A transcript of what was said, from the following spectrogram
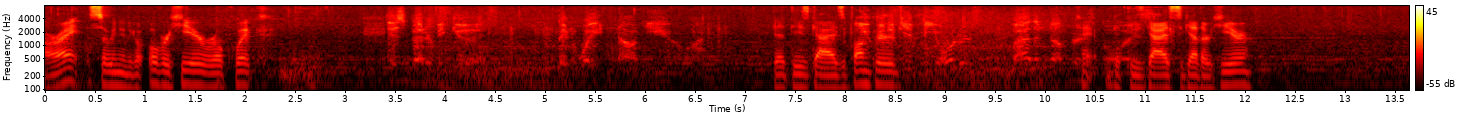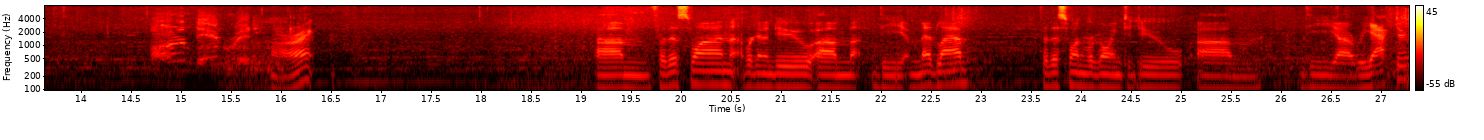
All right, so we need to go over here real quick. This better be good. Been waiting on you. Get these guys bunkered. Give me orders by the numbers, Okay, get these guys together here. Armed and ready. All right. Um, for this one, we're gonna do um, the med lab. For this one, we're going to do um, the uh, reactor.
